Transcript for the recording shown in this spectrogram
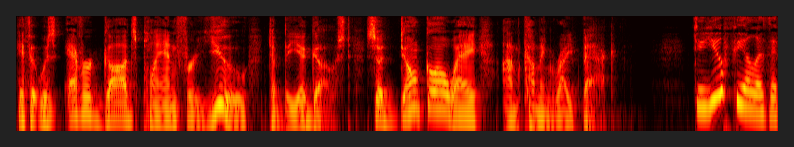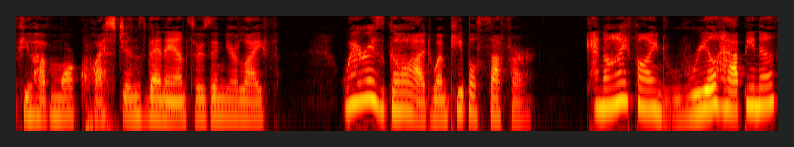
if it was ever God's plan for you to be a ghost. So don't go away, I'm coming right back. Do you feel as if you have more questions than answers in your life? Where is God when people suffer? Can I find real happiness?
